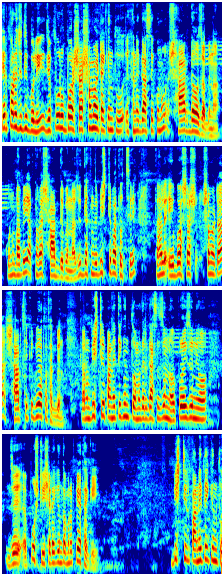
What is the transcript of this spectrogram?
এরপরে যদি বলি যে পুরো বর্ষার সময়টা কিন্তু এখানে গাছে কোনো সার দেওয়া যাবে না। কোনোভাবেই আপনারা সার দেবেন না। যদি দেখেন যে বৃষ্টিপাত হচ্ছে, তাহলে এই বর্ষার সময়টা সার থেকে বিরত থাকবেন। কারণ বৃষ্টির পানিতে কিন্তু আমাদের গাছের জন্য প্রয়োজনীয় যে পুষ্টি, সেটা কিন্তু আমরা পেয়ে থাকি। বৃষ্টির পানিতে কিন্তু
